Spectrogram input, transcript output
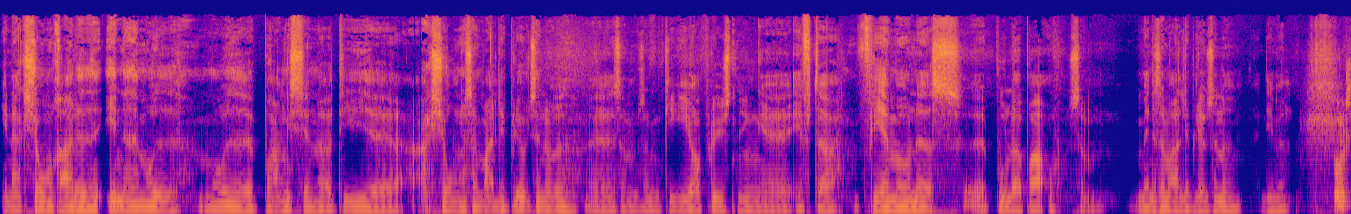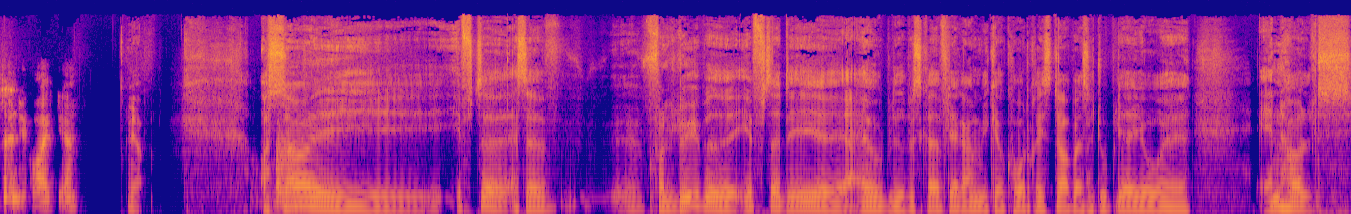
en aktion rettet indad mod, mod øh, branchen og de øh, aktioner, som aldrig blev til noget, øh, som, som gik i opløsning øh, efter flere måneders øh, bullerbrag, som, men som aldrig blev til noget alligevel. Fuldstændig korrekt, ja. Ja. Og så øh, efter, altså Øh, forløbet efter det øh, er jo blevet beskrevet flere gange. Vi kan jo kort riste op. Altså, du bliver jo øh, anholdt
